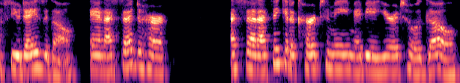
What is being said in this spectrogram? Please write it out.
a few days ago and i said to her i said i think it occurred to me maybe a year or two ago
